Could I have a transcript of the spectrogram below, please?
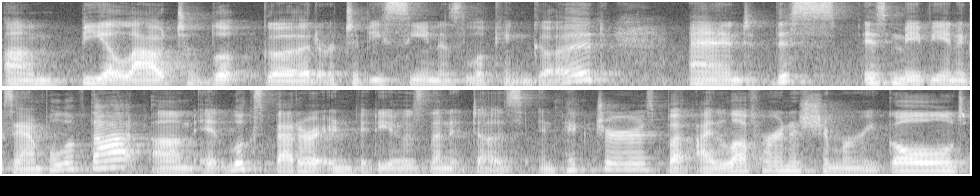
um, be allowed to look good or to be seen as looking good. And this is maybe an example of that. Um, it looks better in videos than it does in pictures, but I love her in a shimmery gold.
